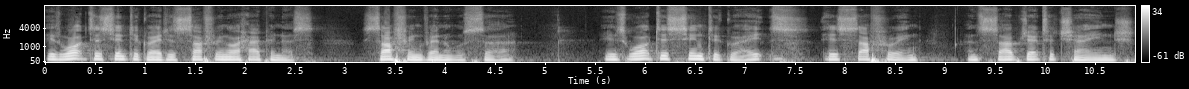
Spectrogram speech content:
Is what disintegrates suffering or happiness? Suffering, Venerable Sir. Is what disintegrates is suffering and subject to change,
